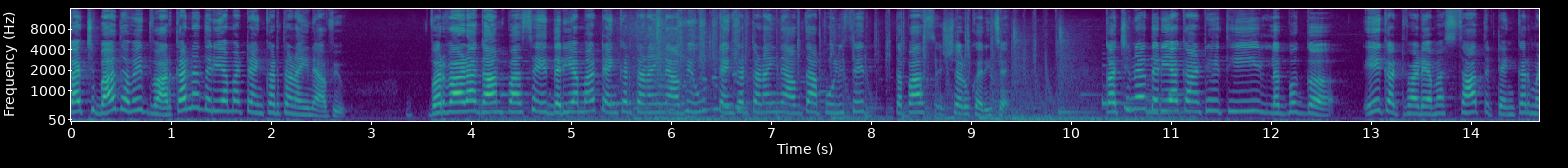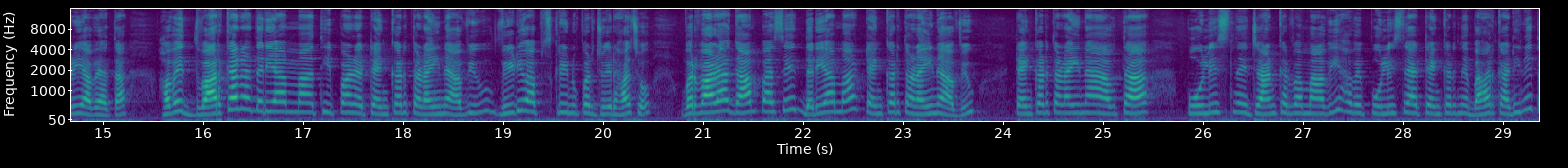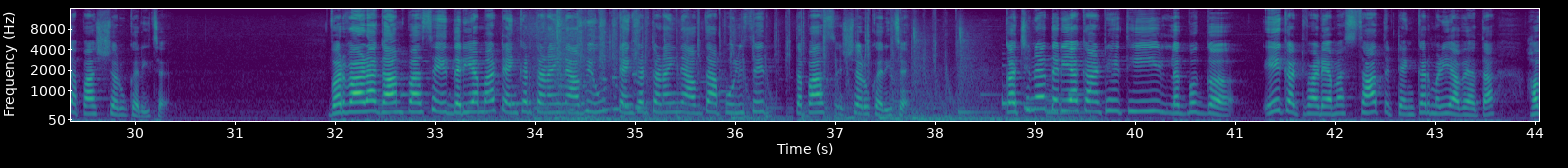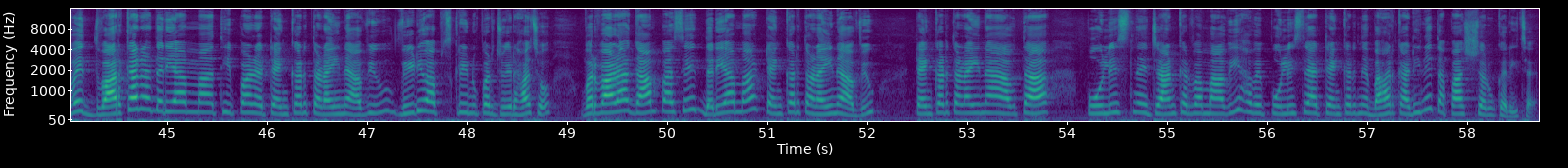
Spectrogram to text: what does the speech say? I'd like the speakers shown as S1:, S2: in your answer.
S1: કચ્છ બાદ હવે દ્વારકાના દરિયામાં ટેન્કર તણાઈને આવ્યું. વરવાડા ગામ પાસે દરિયામાં ટેન્કર તણાઈને આવ્યું. ટેન્કર તણાઈને આવતા પોલીસે તપાસ શરૂ કરી છે. કચ્છના દરિયાકાંઠેથી લગભગ એક અઠવાડિયામાં સાત ટેન્કર મળી આવ્યા હતા. હવે દ્વારકાના દરિયામાંથી પણ ટેન્કર તણાઈને આવ્યું. વીડિયો આપ સ્ક્રીન ઉપર જોઈ રહ્યા છો. વરવાડા ગામ પાસે દરિયામાં ટેન્કર તણાઈને આવ્યું. ટેન્કર તણાઈને આવતા પોલીસને જાણ કરવામાં આવી. હવે પોલીસે આ ટેન્કરને બહાર કાઢીને તપાસ શરૂ કરી છે. વરવાડા ગામ પાસે દરિયામાં ટેન્કર તણાઈને આવ્યું. ટેન્કર તણાઈને આવતા પોલીસે તપાસ શરૂ કરી છે. કચ્છના દરિયાકાંઠેથી લગભગ એક અઠવાડિયામાં સાત ટેન્કર મળી આવ્યા હતા. હવે દ્વારકાના દરિયામાંથી પણ ટેન્કર તણાઈને આવ્યું. વીડિયો આપ સ્ક્રીન ઉપર જોઈ રહ્યા છો. વરવાડા ગામ પાસે દરિયામાં ટેન્કર તણાઈને આવ્યું. ટેન્કર તણાઈને આવતા પોલીસને જાણ કરવામાં આવી. હવે પોલીસે આ ટેન્કરને બહાર કાઢીને તપાસ શરૂ કરી છે.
